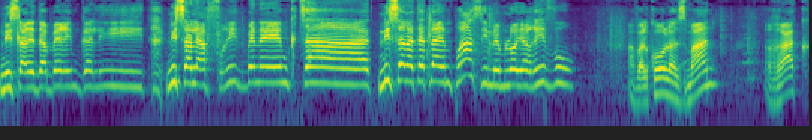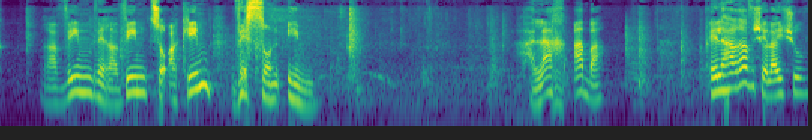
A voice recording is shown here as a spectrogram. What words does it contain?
ניסה לדבר עם גלית, ניסה להפריד ביניהם קצת, ניסה לתת להם פרס אם הם לא יריבו. אבל כל הזמן רק רבים ורבים, צועקים ושונאים. הלך אבא אל הרב של היישוב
